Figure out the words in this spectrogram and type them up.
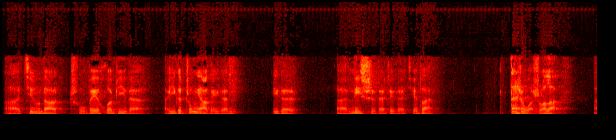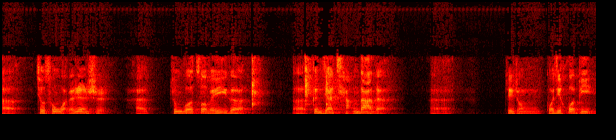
呃进入到储备货币的一个重要的一个一个呃历史的这个阶段。但是我说了，呃，就从我的认识，呃，中国作为一个呃，更加强大的呃这种国际货币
